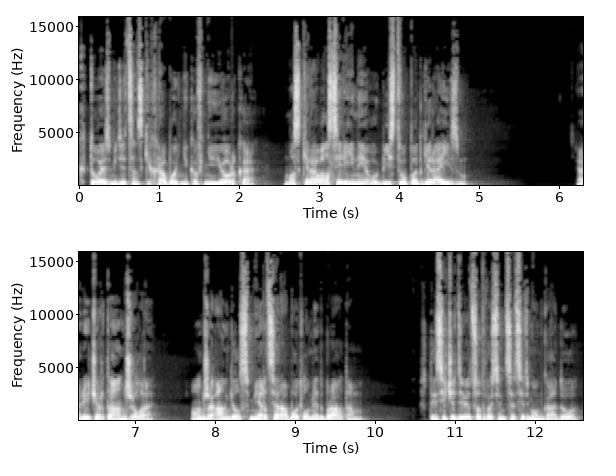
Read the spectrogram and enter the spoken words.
Кто из медицинских работников Нью-Йорка – маскировал серийные убийства под героизм. Ричард Анджело, он же Ангел Смерти, работал медбратом. В 1987 году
